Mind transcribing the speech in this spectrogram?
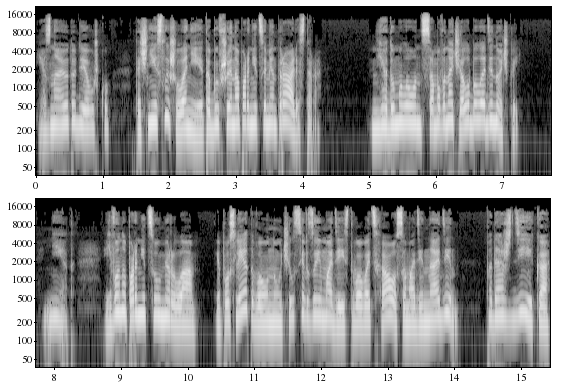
«Я знаю эту девушку. Точнее, слышал о ней, это бывшая напарница ментора Алистера. Я думала, он с самого начала был одиночкой. Нет, его напарница умерла, и после этого он научился взаимодействовать с хаосом один на один. «Подожди-ка!»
